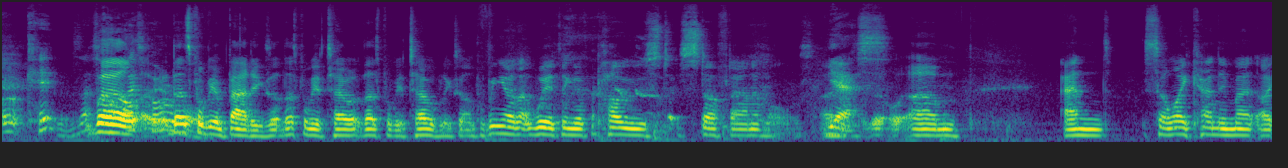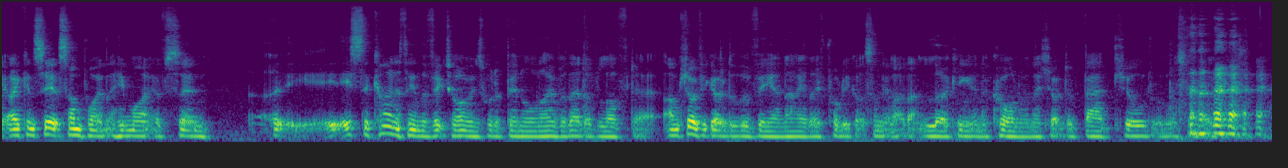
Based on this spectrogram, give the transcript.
Oh, kittens. That's, well, that's, uh, that's probably a bad example. That's probably a ter- That's probably a terrible example. But you know that weird thing of posed stuffed animals. Uh, Yes. Um, and so I can imagine. I, I can see at some point that he might have seen. uh, It's the kind of thing the Victorians would have been all over. They'd have loved it. I'm sure if you go to the V&A, they've probably got something like that lurking in a corner, and they show it to bad children or something.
